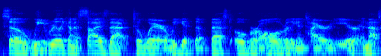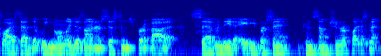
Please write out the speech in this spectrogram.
So we really kind of size that to where we get the best overall over the entire year. And that's why I said that we normally design our systems for about a 70 to 80% consumption replacement.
